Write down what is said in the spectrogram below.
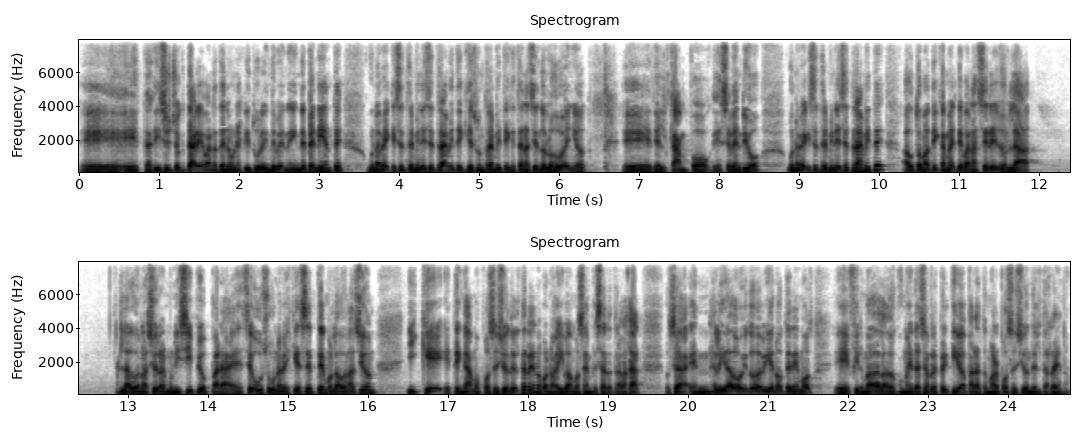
Eh, estas 18 hectáreas van a tener una escritura independiente. Una vez que se termine ese trámite, que es un trámite que están haciendo los dueños del campo que se vendió, una vez que se termine ese trámite, automáticamente van a hacer ellos la la donación al municipio para ese uso. Una vez que aceptemos la donación y que eh, tengamos posesión del terreno, bueno, ahí vamos a empezar a trabajar. O sea, en realidad hoy todavía no tenemos eh, firmada la documentación respectiva para tomar posesión del terreno.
